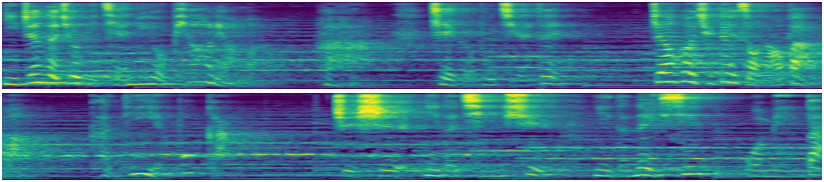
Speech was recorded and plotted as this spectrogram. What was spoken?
你真的就比前女友漂亮吗？哈哈，这个不绝对。真会去对走老板吗？肯定也不。只是你的情绪，你的内心，我明白，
